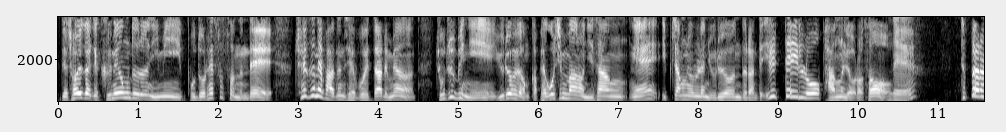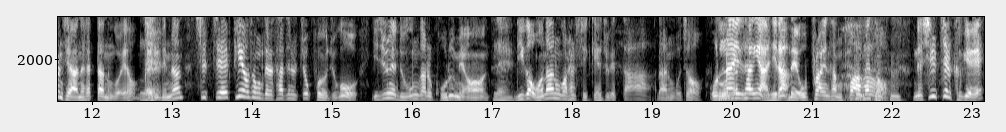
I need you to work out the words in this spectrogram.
이제 저희가 이제 그 내용들은 이미 보도를 했었었는데 최근에 받은 제보에 따르면 조주빈이 유료 회원가 150만 원 이상의 입장료를 낸 유료원들한테 1대1로 방을 열어서 네. 특별한 제안을 했다는 거예요. 그러니까 네. 예를 들면 실제 피해 여성들의 사진을 쭉 보여주고 이 중에 누군가를 고르면 네. 가 원하는 걸 할 수 있게 해주겠다라는 거죠. 온라인상이 아니라 네 오프라인상 포함해서. 근데 실제 그게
